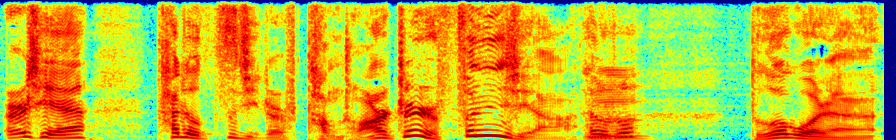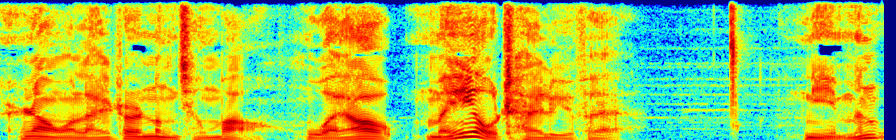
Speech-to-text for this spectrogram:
而且他就自己这儿躺床上，真是分析啊，他就说、嗯德国人让我来这儿弄情报，我要没有差旅费，你们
